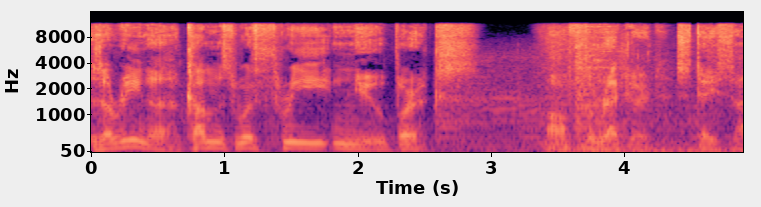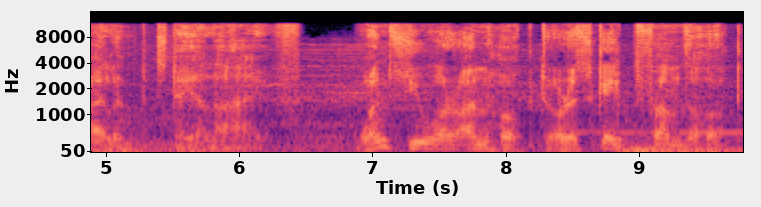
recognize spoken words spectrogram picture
Zarina comes with three new perks. Off the record, stay silent, stay alive. Once you are unhooked or escaped from the hook,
